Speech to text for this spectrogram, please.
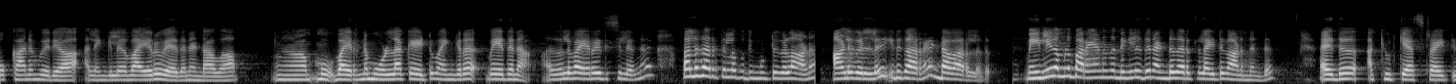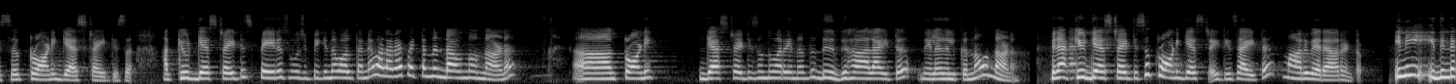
ഓക്കാനം വരിക അല്ലെങ്കിൽ വയറ് വേദന ഉണ്ടാവുക വയറിന്റെ മുകളിലൊക്കെ ആയിട്ട് ഭയങ്കര വേദന അതുപോലെ വയറരിച്ചിൽ അങ്ങനെ പലതരത്തിലുള്ള ബുദ്ധിമുട്ടുകളാണ് ആളുകളിൽ ഇത് കാരണം ഉണ്ടാവാറുള്ളത്. മെയിൻലി നമ്മൾ പറയുകയാണെന്നുണ്ടെങ്കിൽ ഇത് രണ്ട് തരത്തിലായിട്ട് കാണുന്നുണ്ട്. അതായത് acute gastritis chronic gastritis acute gastritis പേര് സൂചിപ്പിക്കുന്ന പോലെ തന്നെ വളരെ പെട്ടെന്ന് ഉണ്ടാവുന്ന ഒന്നാണ് ക്രോണിക് ഗ്യാസ്ട്രൈറ്റിസ് എന്ന് പറയുന്നത് ദീർഘകാലമായിട്ട് നിലനിൽക്കുന്ന ഒന്നാണ്. പിന്നെ അക്യൂട്ട് ഗ്യാസ്ട്രൈറ്റിസ് ക്രോണിക് ഗ്യാസ്ട്രൈറ്റിസ് ആയിട്ട് മാറി വരാറുണ്ട്. ഇനി ഇതിന്റെ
